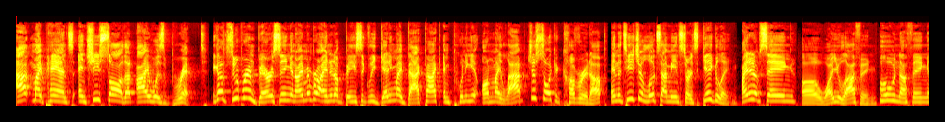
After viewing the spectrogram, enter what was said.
at my pants and she saw that I was bricked. It got super embarrassing. And I remember I ended up basically getting my backpack and putting it on my lap just so I could cover it up. And the teacher looks at me and starts giggling. I ended up saying, uh, why are you laughing? Oh, nothing.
